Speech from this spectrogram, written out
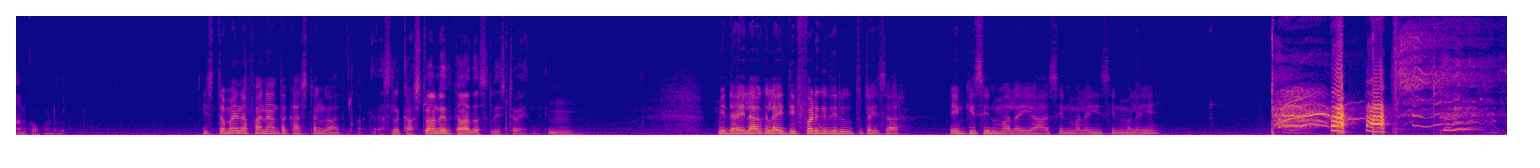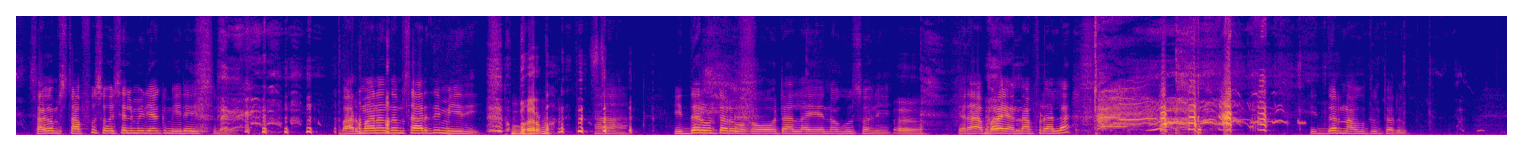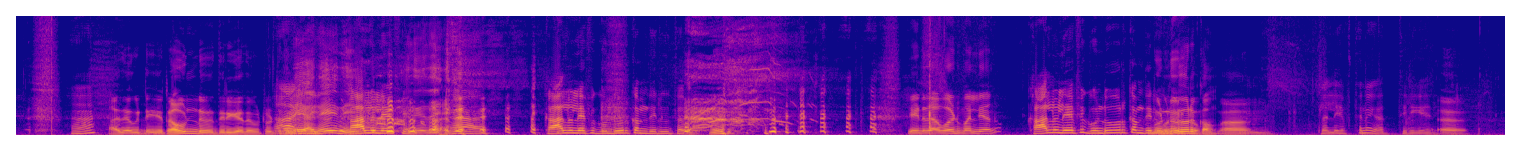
అనుకోకూడదు. ఇష్టమైన పని అంత కష్టం కాదు. అసలు కష్టం అనేది కాదు అసలు ఇష్టమైంది. మీ డైలాగులు అయితే ఇప్పటికి తిరుగుతుంటాయి సార్. ఎంకి సినిమాలు అయ్యి ఆ సినిమాలు ఈ సినిమాలు అయ్యి. సగం స్టఫ్ సోషల్ మీడియాకి మీరే ఇస్తున్నారు. బర్మానందం సార్ది మీది. ఇద్దరు ఉంటారు ఒక హోటల్లో ఎన్నో కూర్చొని. ఎరా అబ్బాయి అన్నప్పుడల్లా ఇద్దరు నవ్వుతుంటారు. ఆ? అదే ఒకటి రౌండ్ తిరిగేది ఒకటి. కాళ్ళు లేపి. కాళ్ళు లేపి గుండూరుకం తిరుగుతారు. ఏంటిది ఆ వర్డ్ మళ్ళీ అను? కాళ్ళు లేపి గుండూరుకం తిరుగుతారు. గుండూరుకం. ఆ, ఉమ్. ఇట్లా లేపితేనే కదా తిరిగేది.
